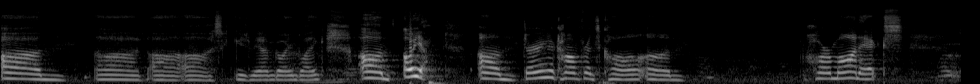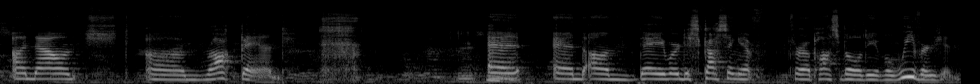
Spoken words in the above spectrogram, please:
um uh, uh uh excuse me i'm going blank um oh yeah um during a conference call um harmonix announced um rock band and and um they were discussing it f- for a possibility of a wii version.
